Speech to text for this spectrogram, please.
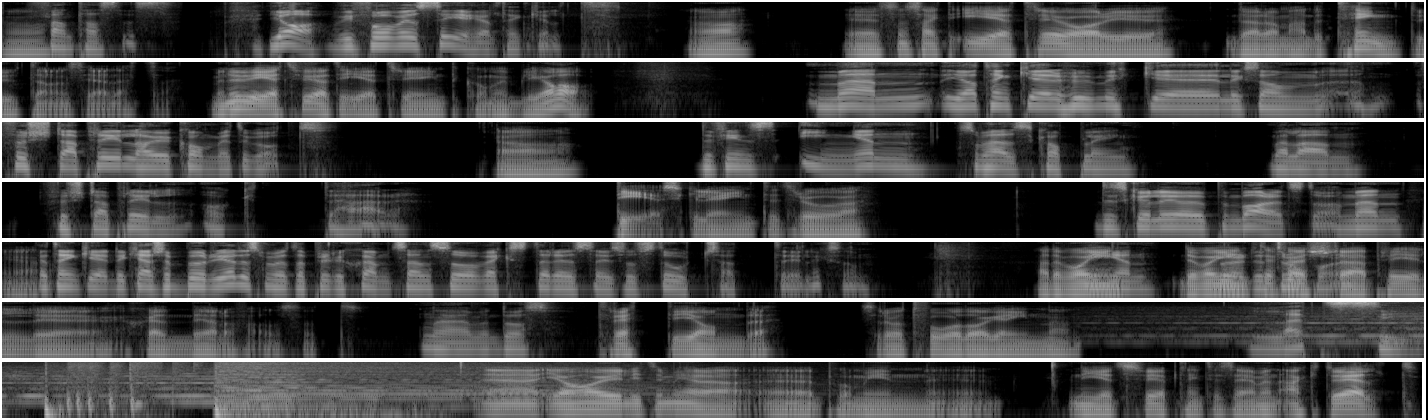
Ja. Fantastiskt. Ja, vi får väl se helt enkelt. ja. Eh, som sagt, E3 var det ju där de hade tänkt utannonsera detta. Men nu vet vi att E3 inte kommer bli av. Men jag tänker hur mycket liksom, första april har ju kommit och gått. Ja. Det finns ingen som helst koppling mellan första april och det här. Det skulle jag inte tro? Det skulle ju uppenbarats då, men Ja. jag tänker det kanske började som ett aprilskämt, sen så växte det sig så stort så att det liksom... Ja, det var, in, det var inte första det. april det skedde i alla fall. Så att Nej, men då... så. 30 Så det var två dagar innan. Let's see. Eh, jag har ju lite mera eh, på min eh, nyhetssvep tänkte jag säga, men aktuellt.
